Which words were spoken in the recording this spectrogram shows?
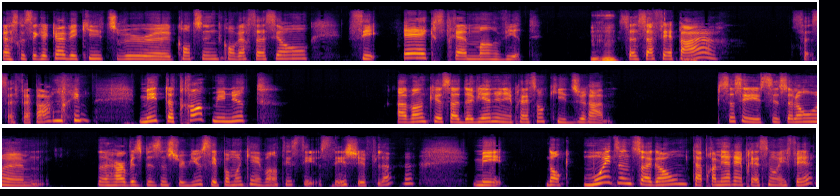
Est-ce que c'est quelqu'un avec qui tu veux euh, continuer une conversation? C'est extrêmement vite. Mm-hmm. ça, ça, fait peur. Ça, ça, fait peur même. Mais tu as 30 minutes avant que ça devienne une impression qui est durable. Puis ça, c'est selon euh, le Harvard Business Review. C'est pas moi qui ai inventé ces, ces chiffres-là. Mais donc, moins d'une seconde, ta première impression est faite.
